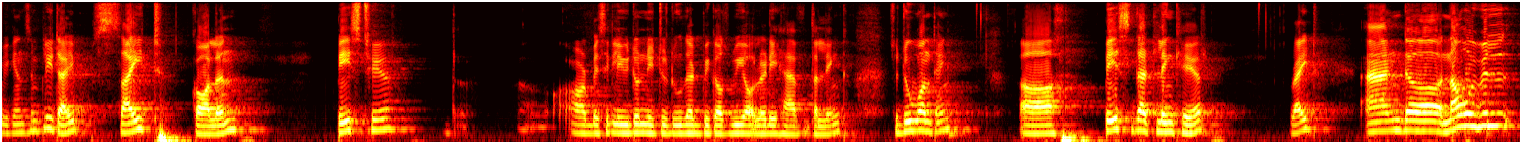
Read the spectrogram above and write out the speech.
we can simply type site colon paste here or basically you don't need to do that because we already have the link so do one thing uh, paste that link here right and uh, now we will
